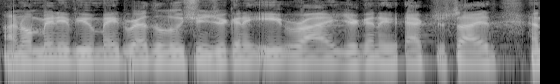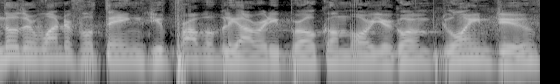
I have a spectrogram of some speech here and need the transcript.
I know many of you made resolutions. You're going to eat right. You're going to exercise. And those are wonderful things. You probably already broke them or you're going, going to.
